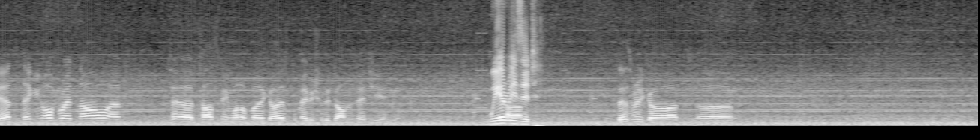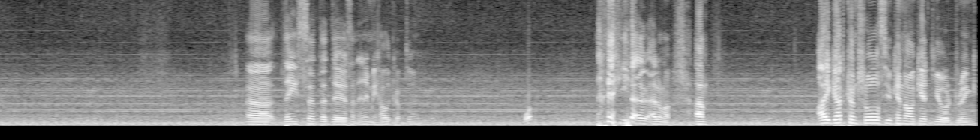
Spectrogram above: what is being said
Yeah, it's taking off right now and uh, tasking one of my guys to maybe shoot it down with AT. Where is Um, it? Disregard, uh, Uh, they said that there's an enemy helicopter. What? yeah, I don't know. Um, I got controls. You can now get your drink.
